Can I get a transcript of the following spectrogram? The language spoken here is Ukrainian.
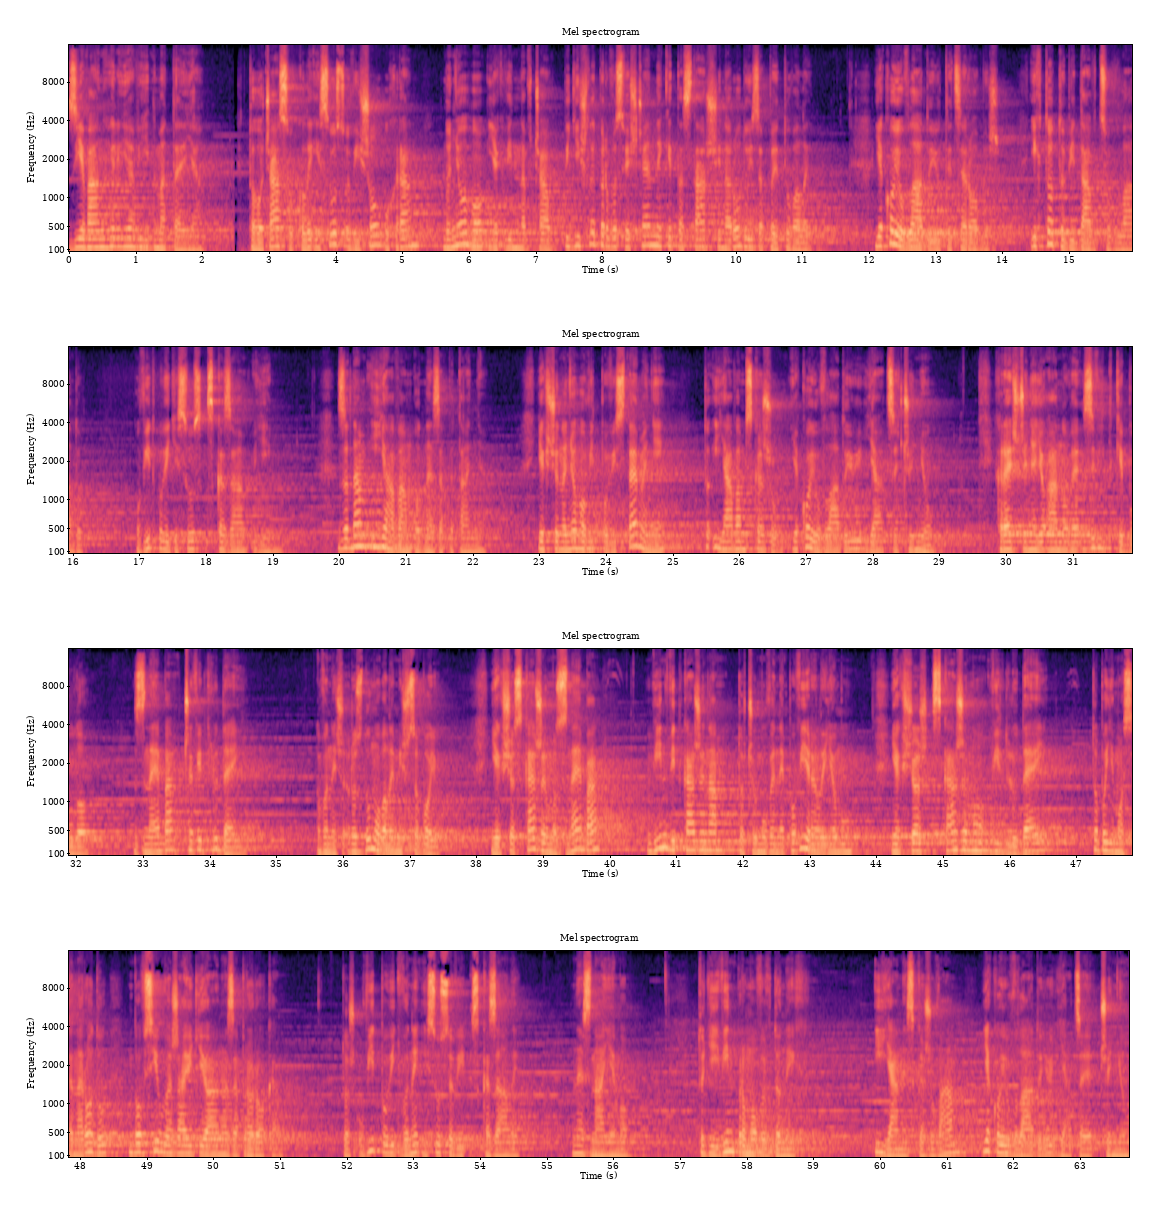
З Євангелія від Матея. Того часу, коли Ісус увійшов у храм, до нього, як він навчав, підійшли первосвященники та старші народу і запитували, якою владою ти це робиш, і хто тобі дав цю владу? У відповідь Ісус сказав їм: Задам і я вам одне запитання. Якщо на нього відповісте мені, то і я вам скажу, якою владою я це чиню. Хрещення Йоаннове звідки було? З неба чи від людей? Вони ж роздумували між собою. Якщо скажемо з неба, він відкаже нам, то чому ви не повірили йому? Якщо ж скажемо від людей, то боїмося народу, бо всі вважають Йоанна за пророка. Тож у відповідь вони Ісусові сказали: Не знаємо. Тоді він промовив до них: І я не скажу вам, якою владою я це чиню.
